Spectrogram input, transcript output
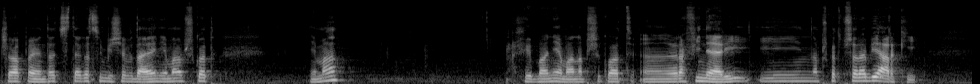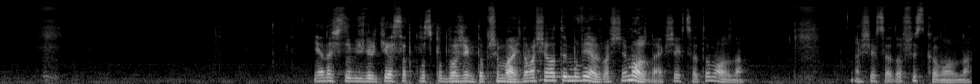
Trzeba pamiętać, z tego co mi się wydaje, nie ma na przykład. Nie ma? Chyba nie ma na przykład e, rafinerii i na przykład przerabiarki. Nie da się zrobić wielkiego statku z podwoziem, to przyjmować. No właśnie o tym mówiłem, właśnie można, jak się chce, to można. Jak się chce, to wszystko można.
